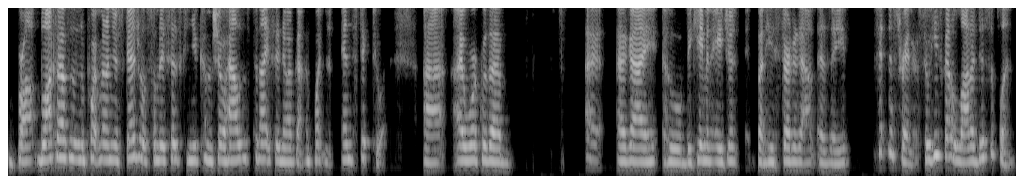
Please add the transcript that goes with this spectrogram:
block it off as an appointment on your schedule. If somebody says, can you come show houses tonight? Say, no, I've got an appointment and stick to it. Uh, I work with a, a, a guy who became an agent, but he started out as a fitness trainer. So he's got a lot of discipline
